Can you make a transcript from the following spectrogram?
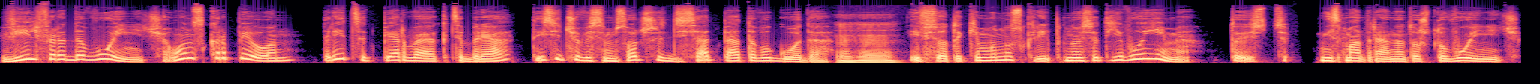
Вильфреда Войнича, он скорпион, 31 октября 1865 года. Угу. И все-таки манускрипт носит его имя. То есть, несмотря на то, что Войнич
